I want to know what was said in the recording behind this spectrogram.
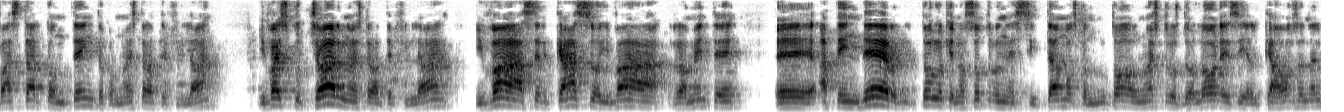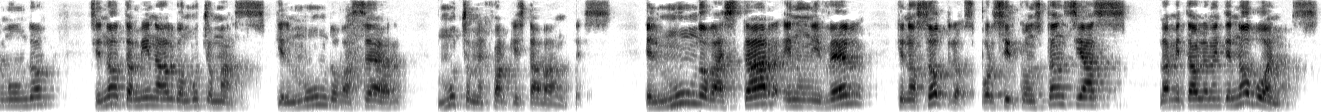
va a estar contento con nuestra tefilá, y va a escuchar nuestra tefilá, y va a hacer caso, y va realmente eh, atender todo lo que nosotros necesitamos con todos nuestros dolores y el caos en el mundo, sino también algo mucho más, que el mundo va a ser mucho mejor que estaba antes. El mundo va a estar en un nivel que nosotros, por circunstancias lamentablemente no buenas,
